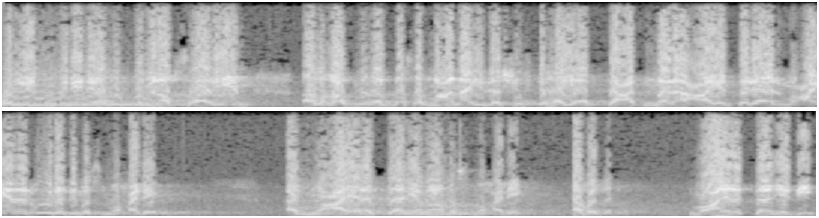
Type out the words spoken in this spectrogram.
قل للمؤمنين يغضوا من أبصارهم الغض من البصر معناه إذا شفت هيئة بتاعت مرأة عاينت لها المعاينة الأولى دي مسموح عليك المعاينة الثانية ما مسموح عليك أبدا. المعاينة الثانية دي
